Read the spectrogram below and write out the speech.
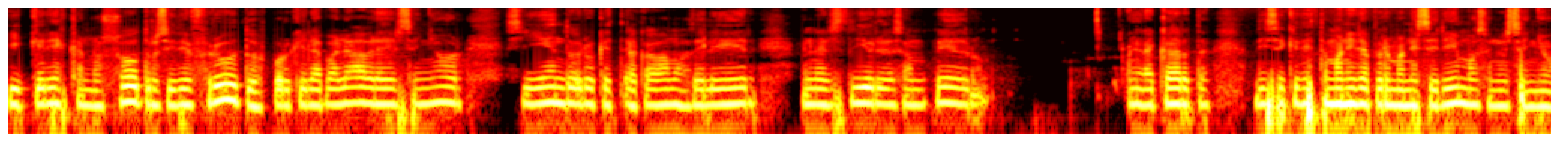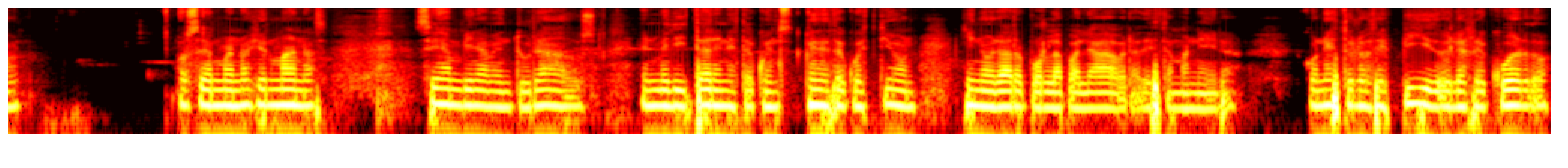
y crezca en nosotros y dé frutos, porque la palabra del Señor, siguiendo lo que acabamos de leer en el libro de San Pedro, en la carta, dice que de esta manera permaneceremos en el Señor. O sea, hermanos y hermanas, sean bienaventurados en meditar en esta, en esta cuestión y en orar por la palabra de esta manera. Con esto los despido y les recuerdo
